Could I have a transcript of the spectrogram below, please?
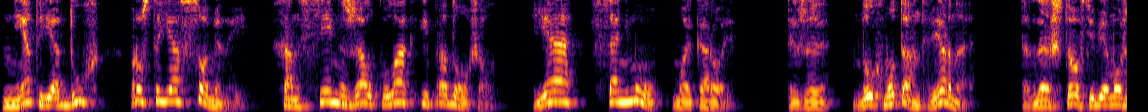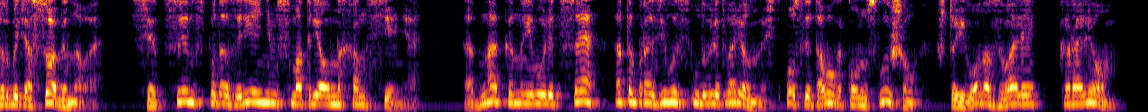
«Нет, я дух, просто я особенный». Хан Сень сжал кулак и продолжил. «Я Саньму, мой король». «Ты же дух-мутант, верно? Тогда что в тебе может быть особенного?» Сет Цин с подозрением смотрел на Хан Сеня. Однако на его лице отобразилась удовлетворенность после того, как он услышал, что его назвали королем.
